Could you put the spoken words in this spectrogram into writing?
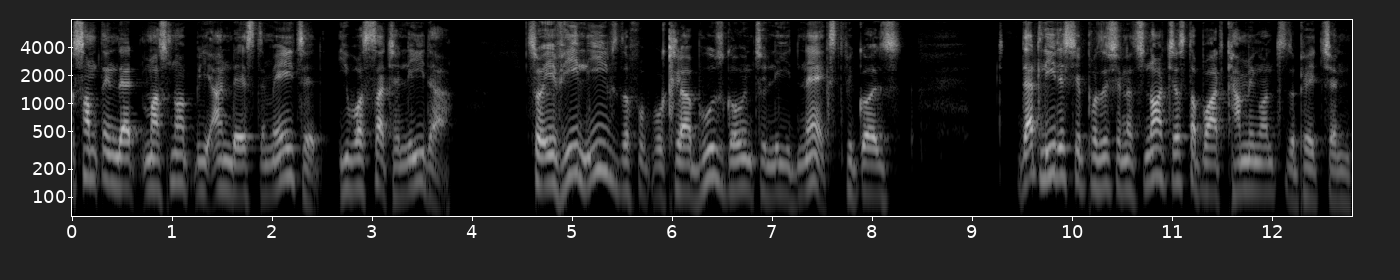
something that must not be underestimated, he was such a leader. So if he leaves the football club, who's going to lead next? Because that leadership position, it's not just about coming onto the pitch and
